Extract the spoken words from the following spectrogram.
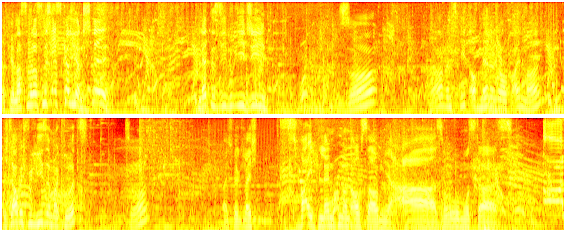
Okay, lassen wir das nicht eskalieren. Schnell! Plätte sie, Luigi. So. Ja, wenn es geht, auch mehrere auf einmal. Ich glaube, ich release mal kurz. So. Ich will gleich zwei blenden und aufsaugen. Ja, so muss das. Oh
